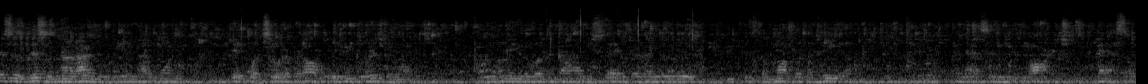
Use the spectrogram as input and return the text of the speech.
This is, this is not our new year, not one bit whatsoever at all. We Hebrew Israelites. We believe in what the Bible says that our new year is the month of Abib. And that's in March, Passover.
